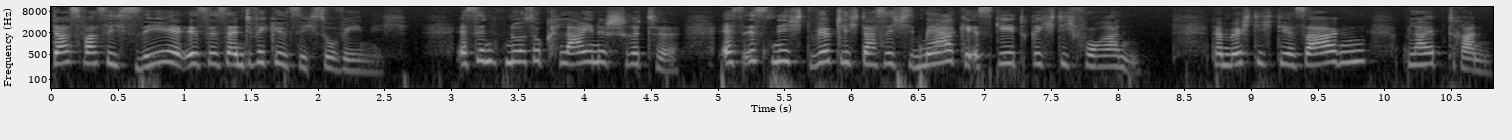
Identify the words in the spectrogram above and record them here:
das, was ich sehe, ist, es entwickelt sich so wenig. Es sind nur so kleine Schritte. Es ist nicht wirklich, dass ich merke, es geht richtig voran. Da möchte ich dir sagen, bleib dran.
